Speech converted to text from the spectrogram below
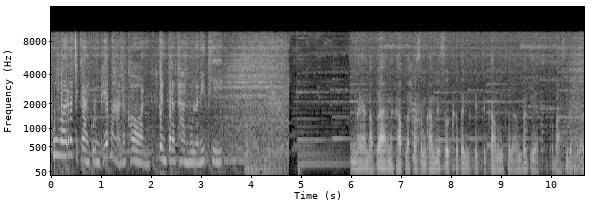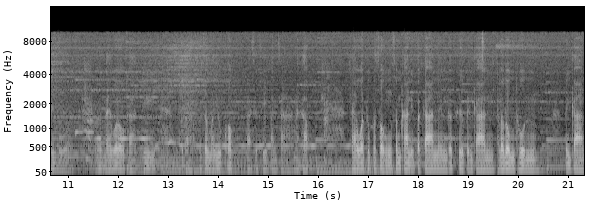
ผู้ว่าราชการกรุงเทพมหานคร เป็นประธานมูลนิธิ ในอันดับแรกนะครับ และก็สำคัญที่สุดคือเป็นกิจกรรมเฉลิมพระเกียรติพระบาทสมเด็จพระเจ้าอยู่หัว ในวโรกาสที่เอ่อพระชนมายุครบ 84พรรษานะครับ แต่วัตถุประสงค์สำคัญอีกประการหนึ่งก็คือเป็นการระดมทุน เป็นการ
